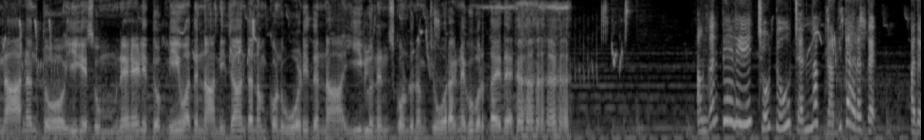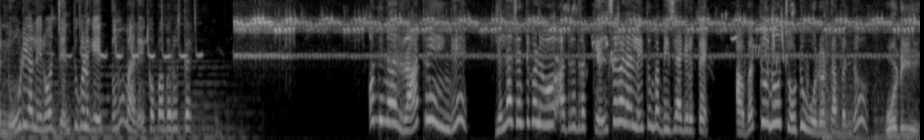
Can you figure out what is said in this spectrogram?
ನಾನಂತೂ ಹೀಗೆ ಸುಮ್ಮನೆ ಹೇಳಿದ್ದು ನೀವು ಅದನ್ನ ನಿಜ ಅಂತ ನಂಬ್ಕೊಂಡು ಓಡಿದನ್ನ ಈಗ್ಲೂ ನೆನ್ಸ್ಕೊಂಡು ನಂಗೆ ಜೋರಾಗಿ ನೆಗು ಬರ್ತಾ ಇದೆ. ಹಂಗಂತೇಳಿ ಚೋಟು ಚೆನ್ನಾಗ್ ನಗಿತಾ ಇರತ್ತೆ. ಅದನ್ನ ನೋಡಿ ಅಲ್ಲಿರುವ ಜಂತುಗಳಿಗೆ ತುಂಬಾನೇ ಕೋಪ ಬರುತ್ತೆ. ಒಂದಿನ ರಾತ್ರಿ ಹಿಂಗೆ ಎಲ್ಲಾ ಜಂತುಗಳು ಅದ್ರದ್ರ ಕೆಲ್ಸಗಳಲ್ಲಿ ತುಂಬಾ ಬ್ಯುಸಿ ಆಗಿರುತ್ತೆ. ಅವತ್ತೂನು ಚೋಟು ಓಡೋಡ್ತಾ ಬಂದು? ಓಡಿ.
